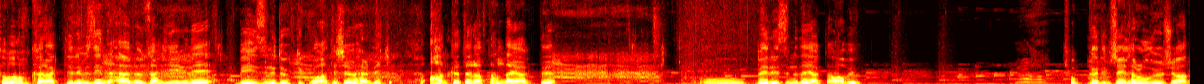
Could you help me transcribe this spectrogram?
Tamam karakterimizin en özel yerine benzini döktük ve ateşe verdik. Arka taraftan da yaktı. Oo, beresini de yaktı abi. Çok garip şeyler oluyor şu an.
